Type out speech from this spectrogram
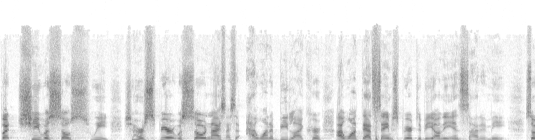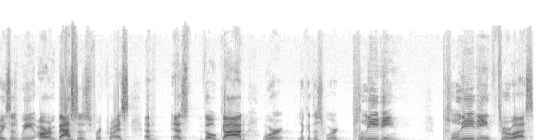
But she was so sweet. She, her spirit was so nice. I said, I want to be like her. I want that same spirit to be on the inside of me. So he says, We are ambassadors for Christ as, as though God were, look at this word, pleading pleading through us,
